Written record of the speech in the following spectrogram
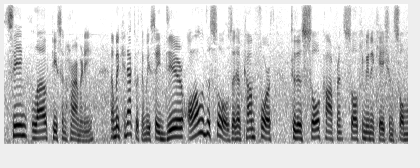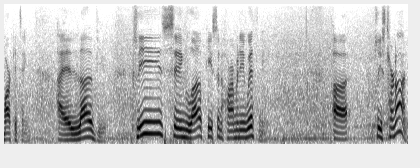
sing love, peace, and harmony, and we connect with them. We say, Dear all of the souls that have come forth to this soul conference, soul communication, soul marketing. I love you. Please sing love, peace, and harmony with me. Uh, please turn on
